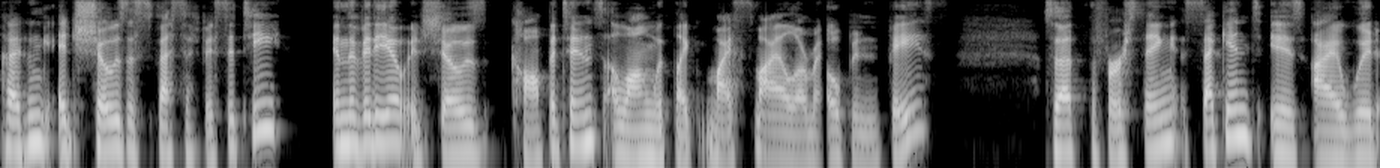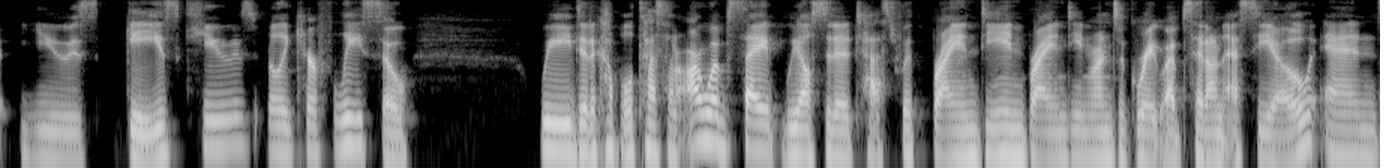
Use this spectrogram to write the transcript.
I think it shows a specificity in the video. It shows competence along with like my smile or my open face. So that's the first thing. Second is I would use gaze cues really carefully. So we did a couple of tests on our website. We also did a test with Brian Dean. Brian Dean runs a great website on SEO and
